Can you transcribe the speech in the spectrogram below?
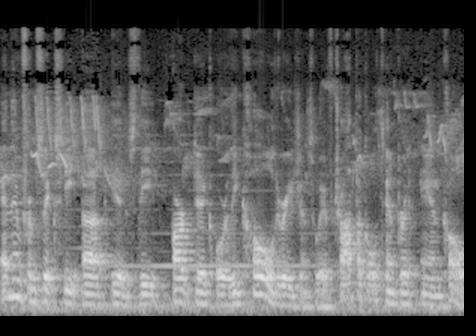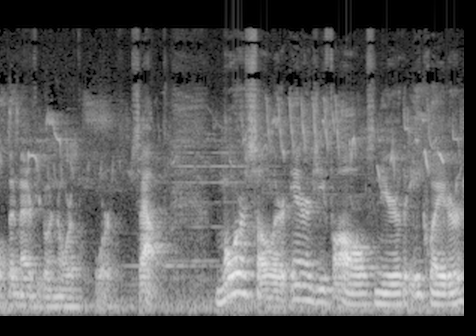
And then from 60 up is the Arctic or the cold regions. We have tropical, temperate, and cold. Doesn't matter if you're going north or south more solar energy falls near the equator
